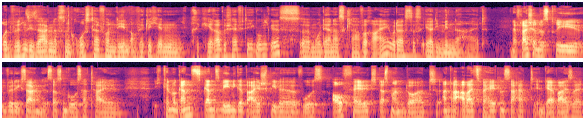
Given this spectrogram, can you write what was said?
Und würden Sie sagen, dass ein Großteil von denen auch wirklich in prekärer Beschäftigung ist, äh, moderner Sklaverei, oder ist das eher die Minderheit? In der Fleischindustrie würde ich sagen, ist das ein großer Teil. Ich kenne nur ganz, ganz wenige Beispiele, wo es auffällt, dass man dort andere Arbeitsverhältnisse hat, in der Weise,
